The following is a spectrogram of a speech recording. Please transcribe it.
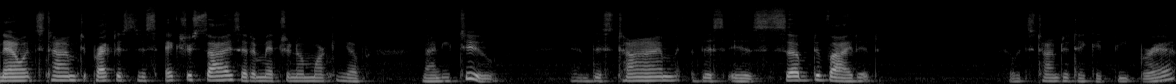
Now it's time to practice this exercise at a metronome marking of 92. And this time, this is subdivided. So it's time to take a deep breath.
